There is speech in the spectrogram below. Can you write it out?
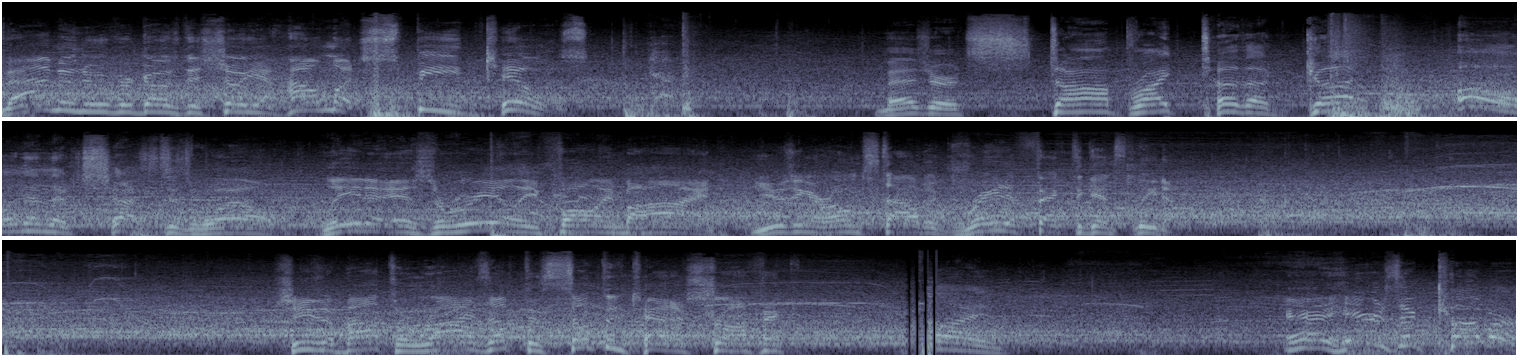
That maneuver goes to show you how much speed kills. Measured stomp right to the gut. Oh, and then the chest as well. Lita is really falling behind. Using her own style to great effect against Lita. She's about to rise up to something catastrophic. And here's a cover.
